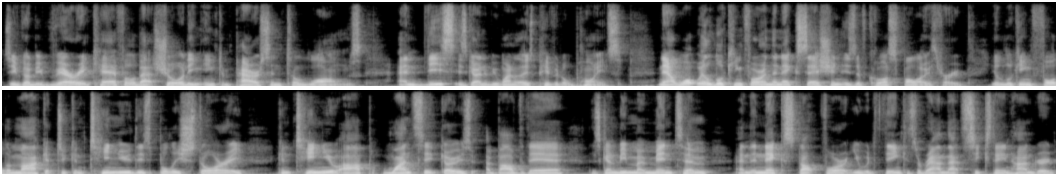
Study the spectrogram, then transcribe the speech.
So you've got to be very careful about shorting in comparison to longs. And this is going to be one of those pivotal points. Now, what we're looking for in the next session is, of course, follow through. You're looking for the market to continue this bullish story, continue up. Once it goes above there, there's going to be momentum. And the next stop for it, you would think, is around that 1600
